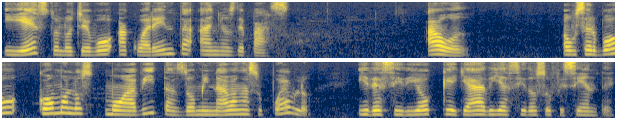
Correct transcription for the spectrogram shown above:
y esto lo llevó a cuarenta años de paz. Aod observó cómo los moabitas dominaban a su pueblo y decidió que ya había sido suficiente.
